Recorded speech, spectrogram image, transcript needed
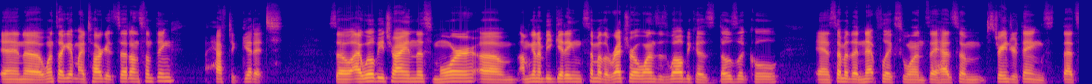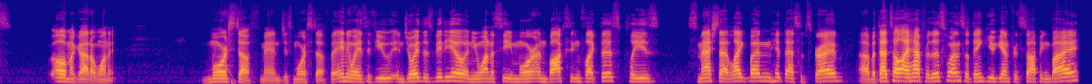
and uh, once I get my target set on something, I have to get it. So I will be trying this more. Um, I'm gonna be getting some of the retro ones as well because those look cool and some of the Netflix ones. They had some Stranger Things. That's oh my god, I want it. More stuff, man, just more stuff. But anyways, if you enjoyed this video and you want to see more unboxings like this, please smash that like button, hit that subscribe. Uh, but that's all I have for this one. So thank you again for stopping by.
